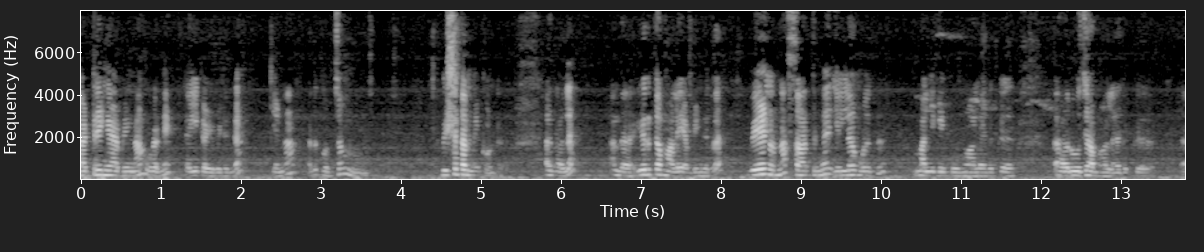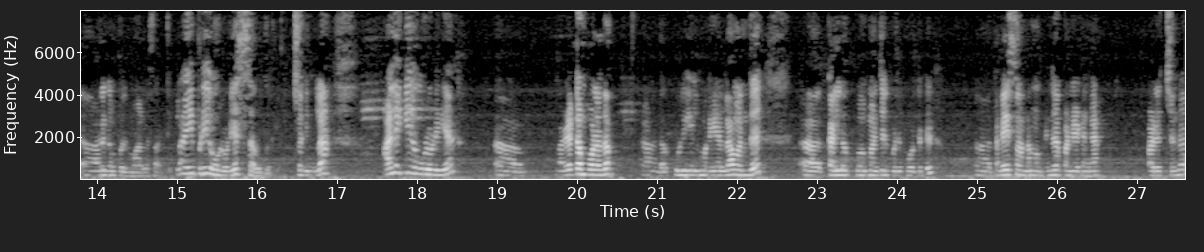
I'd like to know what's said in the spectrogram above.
கட்டுறீங்க அப்படின்னா உடனே கை கழுவிடுங்க. ஏன்னா அது கொஞ்சம் விஷத்தன்மை கொண்டது. அதனால அந்த எருக்க மாலை அப்படிங்கிறத வேணும்னா சாத்துங்க. இல்லை உங்களுக்கு மல்லிகை பூ மாலை இருக்கு ரோஜா மாலை இருக்கு அருகம்புல் மாலை சாத்திக்கலாம். இப்படி உங்களுடைய சௌகரியம். சரிங்களா? அன்னைக்கு உங்களுடைய வழக்கம் போலதான். அந்த குளியல் முறையெல்லாம் வந்து கல்லுப்பு மஞ்சள் பொடி போட்டுட்டு தலை ஸ்நானம் அப்படின்னு பண்ணிடுங்க. படிச்சுன்னு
